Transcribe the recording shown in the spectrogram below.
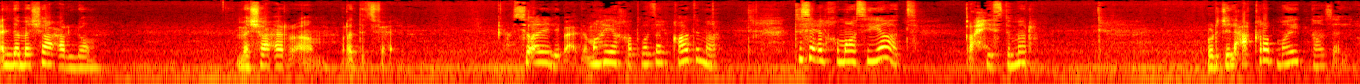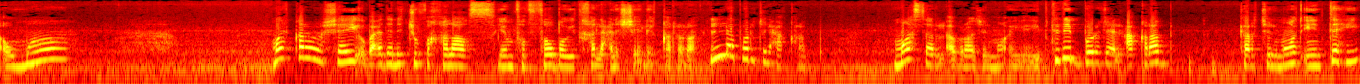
عنده مشاعر لوم. مشاعر ردة فعل. السؤال اللي بعده ما هي خطوته القادمة؟ تسع الخماسيات راح يستمر. برج العقرب ما يتنازل أو ما ما يقرر شيء وبعدين تشوفه خلاص ينفض ثوبه ويتخلى عن الشيء اللي قرره إلا برج العقرب. ماستر الأبراج المائية. يبتدي ببرج العقرب كرت الموت ينتهي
